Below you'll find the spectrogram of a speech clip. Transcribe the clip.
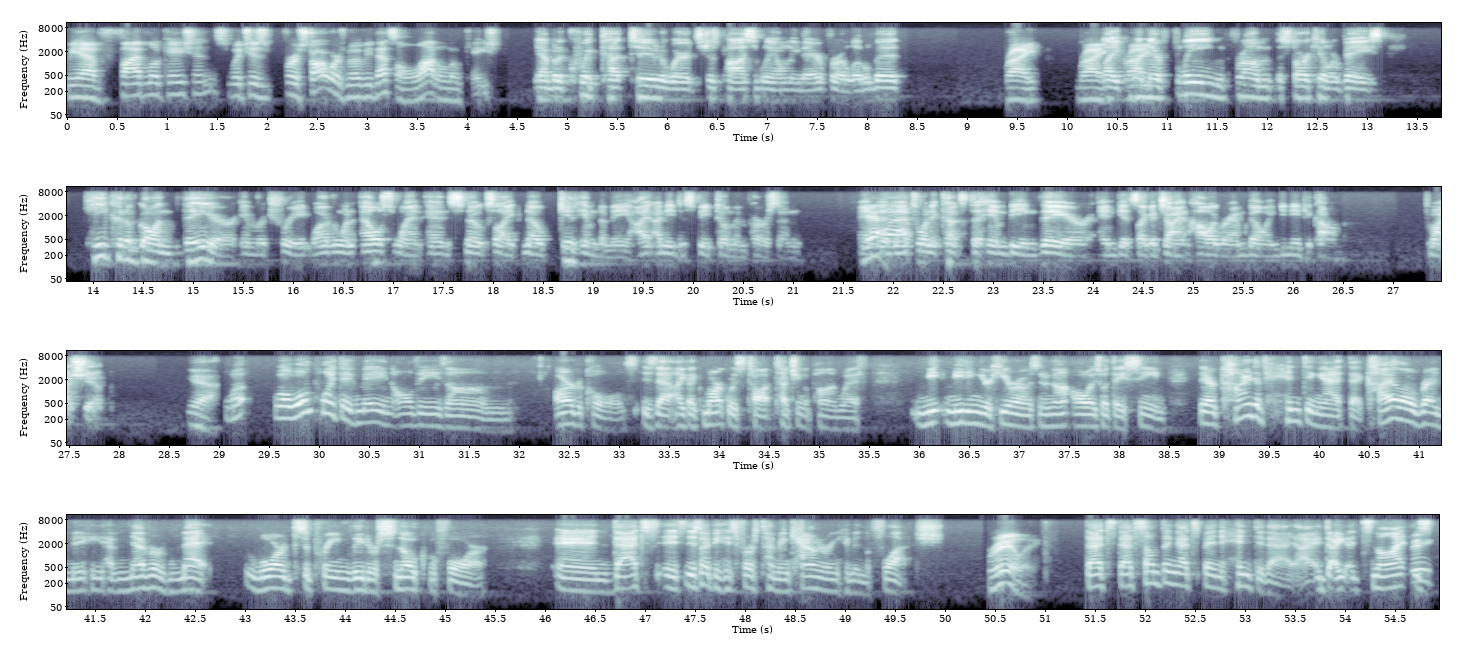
we have five locations, which is for a Star Wars movie. That's a lot of locations. Yeah, but a quick cut to to where it's just possibly only there for a little bit. Right. Right. like right. when they're fleeing from the Star Killer base, he could have gone there in retreat while everyone else went, and Snoke's like, "No, give him to me. I, I need to speak to him in person." And Yeah. then Well- that's when it cuts to him being there and gets like a giant hologram going. You need to come to my ship. yeah. Well, well, one point they've made in all these um, articles is that, like, like Mark was taught touching upon with me- meeting your heroes, they're not always what they seem. They're kind of hinting at that Kylo Ren may have never met Lord Supreme Leader Snoke before, and that's it's, this might be his first time encountering him in the flesh. Really. That's that's something that's been hinted at. I, I it's not Big.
